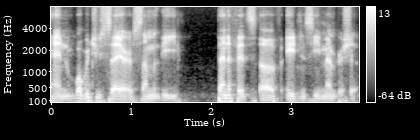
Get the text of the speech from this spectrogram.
And what would you say are some of the benefits of agency membership?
